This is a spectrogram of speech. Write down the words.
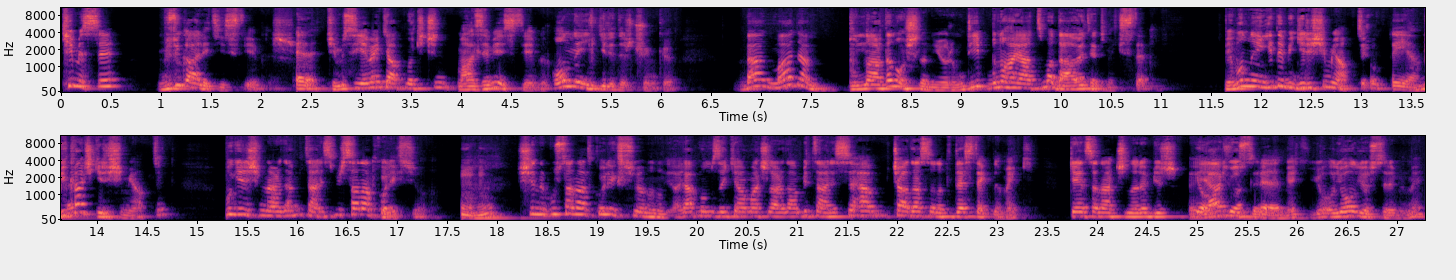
Kimisi müzik aleti isteyebilir. Evet. Kimisi yemek yapmak için malzeme isteyebilir. Onunla ilgilidir çünkü. Ben madem bunlardan hoşlanıyorum deyip bunu hayatıma davet etmek istedim. Ve bununla ilgili de bir girişim yaptık. Çok iyi yaptın. Birkaç girişim yaptık. Bu girişimlerden bir tanesi bir sanat koleksiyonu. Hı hı. Şimdi bu sanat koleksiyonunun yapmamızdaki amaçlardan bir tanesi hem çağdaş sanatı desteklemek, genç sanatçılara bir yol yer gösterebilmek, evet. yol, yol gösterebilmek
